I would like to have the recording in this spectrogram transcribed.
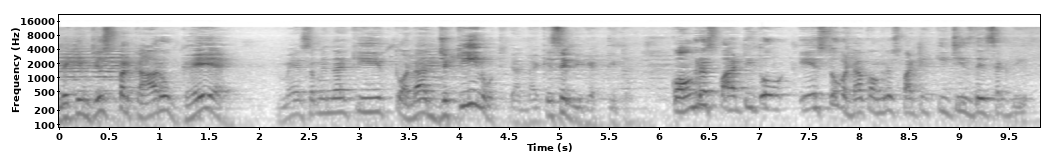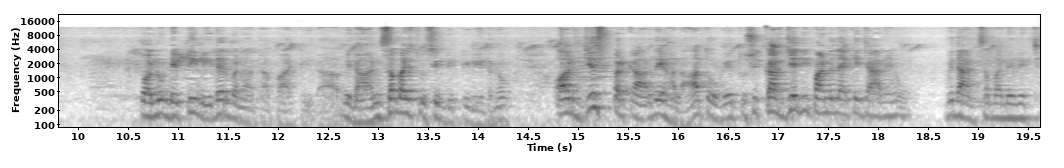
ਲੇਕਿਨ ਜਿਸ ਪ੍ਰਕਾਰ ਉਹ ਗਏ ਹੈ, ਮੈਂ ਸਮਝਦਾ ਕਿ ਤੁਹਾਡਾ ਯਕੀਨ ਉੱਠ ਜਾਂਦਾ ਕਿਸੇ ਵੀ ਵਿਅਕਤੀ ਤੋਂ। ਕਾਂਗਰਸ ਪਾਰਟੀ ਤੋਂ, ਇਸ ਤੋਂ ਵੱਡਾ ਕਾਂਗਰਸ ਪਾਰਟੀ ਕੀ ਚੀਜ਼ ਦੇ ਸਕਦੀ ਹੈ? ਤੁਹਾਨੂੰ ਡਿਪਟੀ ਲੀਡਰ ਬਣਾਤਾ ਪਾਰਟੀ ਦਾ, ਵਿਧਾਨ ਸਭਾ 'ਚ ਤੁਸੀਂ ਡਿਪਟੀ ਲੀਡਰ ਹੋ। ਔਰ ਜਿਸ ਪ੍ਰਕਾਰ ਦੇ ਹਾਲਾਤ ਹੋ ਗਏ, ਤੁਸੀਂ ਕਰਜ਼ੇ ਦੀ ਪੰਡ ਲੈ ਕੇ ਜਾ ਰਹੇ ਹੋ ਵਿਧਾਨ ਸਭਾ ਦੇ ਵਿੱਚ।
